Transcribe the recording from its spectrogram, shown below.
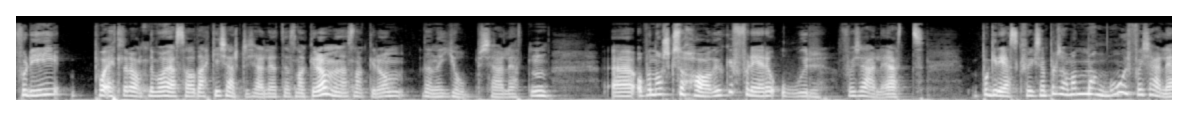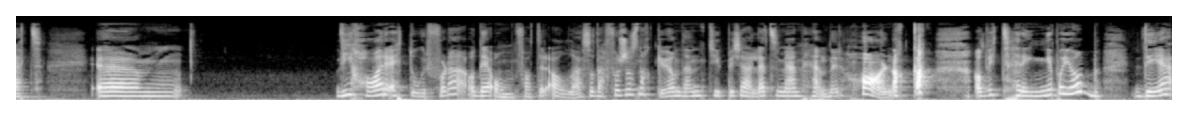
Fordi på et eller annet nivå Jeg sa det er ikke kjærestekjærlighet jeg snakker om, men jeg snakker om denne jobbkjærligheten Uh, og på norsk så har vi jo ikke flere ord for kjærlighet. På gresk f.eks. så har man mange ord for kjærlighet. Um, vi har ett ord for det, og det omfatter alle. Så Derfor så snakker vi om den type kjærlighet som jeg mener hardnakka at vi trenger på jobb. Det,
